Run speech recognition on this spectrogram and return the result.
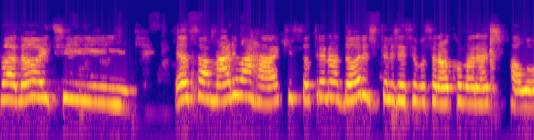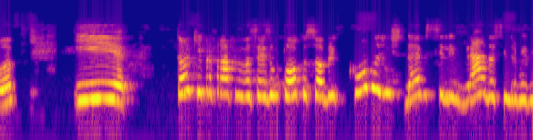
boa noite. Eu sou a Mari Larraque, sou treinadora de inteligência emocional, como a Nath falou. E estou aqui para falar para vocês um pouco sobre como a gente deve se livrar da síndrome do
